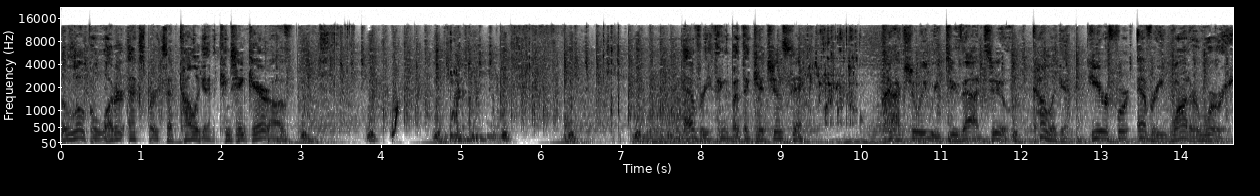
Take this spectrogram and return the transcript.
The local water experts at Culligan can take care of everything but the kitchen sink. Actually, we do that too. Culligan, here for every water worry.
